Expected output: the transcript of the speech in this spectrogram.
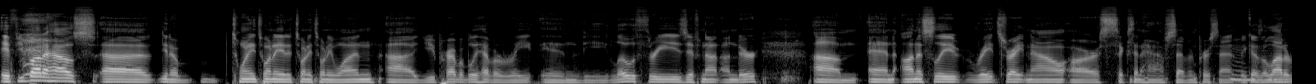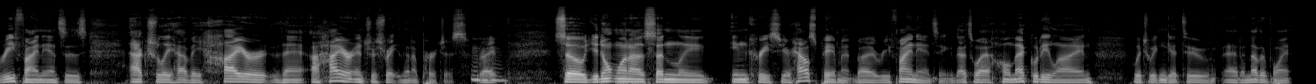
if you bought a house, uh, you know, 2020 to 2021, uh, you probably have a rate in the low threes, if not under. Um, and honestly, rates right now are six and a half, seven percent, because a lot of refinances actually have a higher than a higher interest rate than a purchase, right? So you don't want to suddenly increase your house payment by refinancing. That's why a home equity line, which we can get to at another point,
